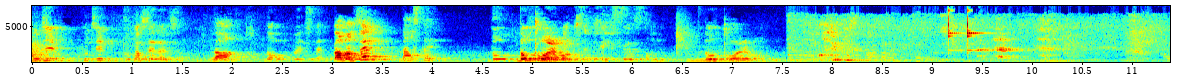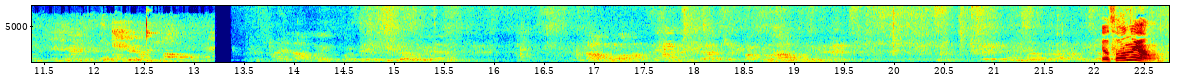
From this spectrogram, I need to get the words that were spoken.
고집 고집 누가 세다 했어? 나 너 왜 세? 나만 쎄? 나 세. 너 너부터 말해봐 X였어? 너부터 말해봐 야 선우야.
